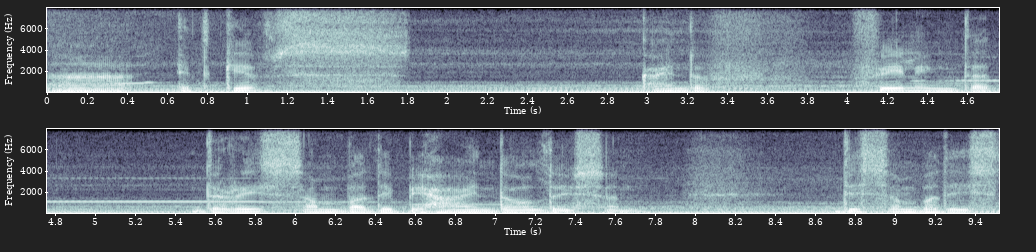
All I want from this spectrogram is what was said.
uh, it gives kind of feeling that there is somebody behind all this and this somebody is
